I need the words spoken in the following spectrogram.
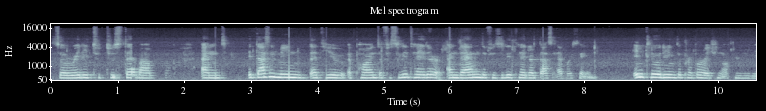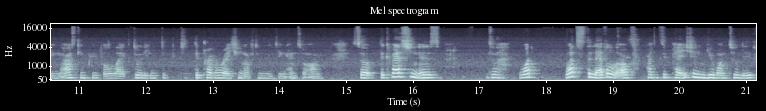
So really to, to step up and it doesn't mean that you appoint a facilitator and then the facilitator does everything, including the preparation of the meeting, asking people like doing the, the preparation of the meeting and so on. So the question is, so what what's the level of participation you want to live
